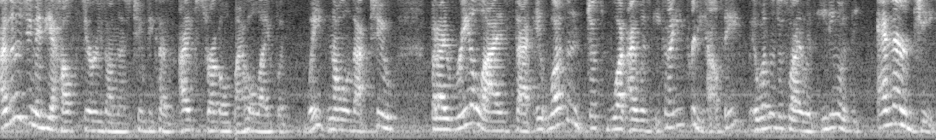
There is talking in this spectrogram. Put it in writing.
I'm gonna do maybe a health series on this too because I've struggled my whole life with weight and all of that too. But I realized that it wasn't just what I was eating, because I eat pretty healthy. It wasn't just what I was eating, it was the energy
